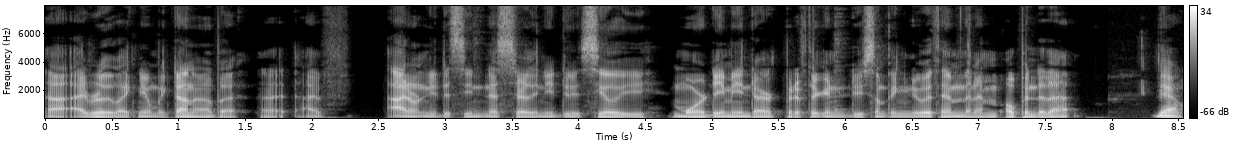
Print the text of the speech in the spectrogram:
uh, I really like Neal McDonough, but uh, I've I don't need to see necessarily need to see more Damien Dark. But if they're going to do something new with him, then I'm open to that. Yeah.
